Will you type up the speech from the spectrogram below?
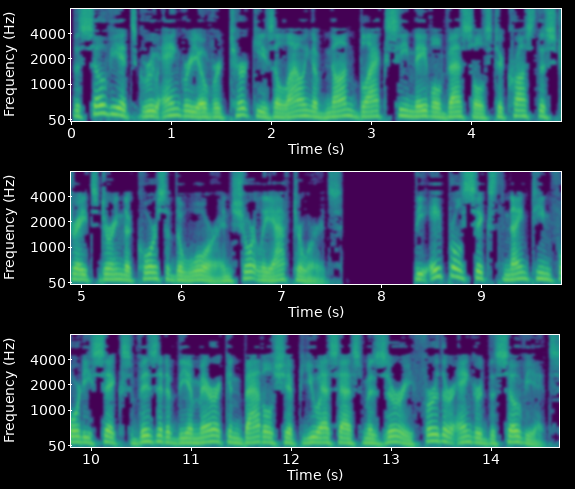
The Soviets grew angry over Turkey's allowing of non-Black Sea naval vessels to cross the straits during the course of the war and shortly afterwards. The April 6, 1946 visit of the American battleship USS Missouri further angered the Soviets.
